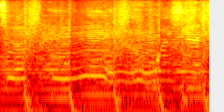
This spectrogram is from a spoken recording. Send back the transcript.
Disappear When you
